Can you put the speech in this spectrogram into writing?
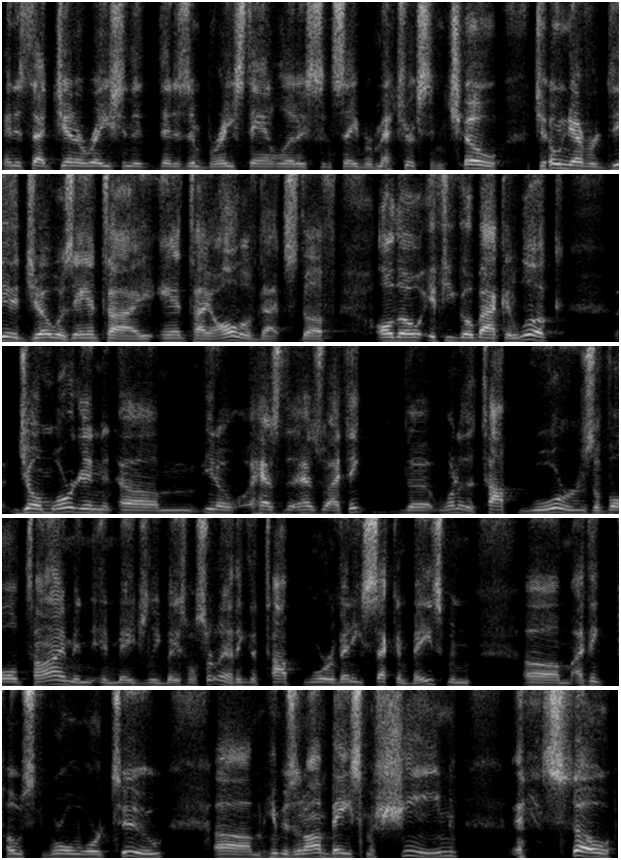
and it's that generation that, that has embraced analytics and sabermetrics. And Joe, Joe never did. Joe was anti anti all of that stuff. Although if you go back and look, Joe Morgan, um, you know, has the has I think the one of the top wars of all time in, in Major League Baseball. Certainly, I think the top war of any second baseman. Um, I think post World War II, um, he was an on base machine. So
